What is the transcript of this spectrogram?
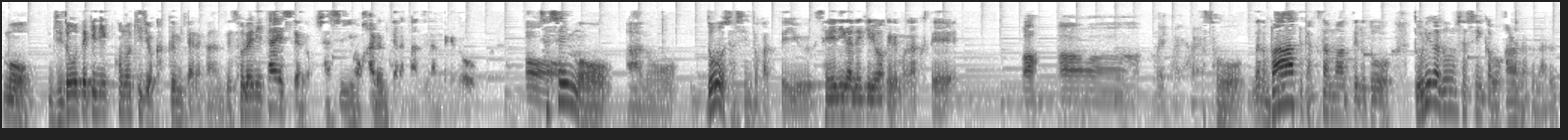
もう自動的にこの記事を書くみたいな感じで、それに対しての写真を貼るみたいな感じなんだけど、写真も、あの、どの写真とかっていう整理ができるわけでもなくて、あ、ああ、はいはいはい。そう、なんかバーってたくさん回ってると、どれがどの写真かわからなくなる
